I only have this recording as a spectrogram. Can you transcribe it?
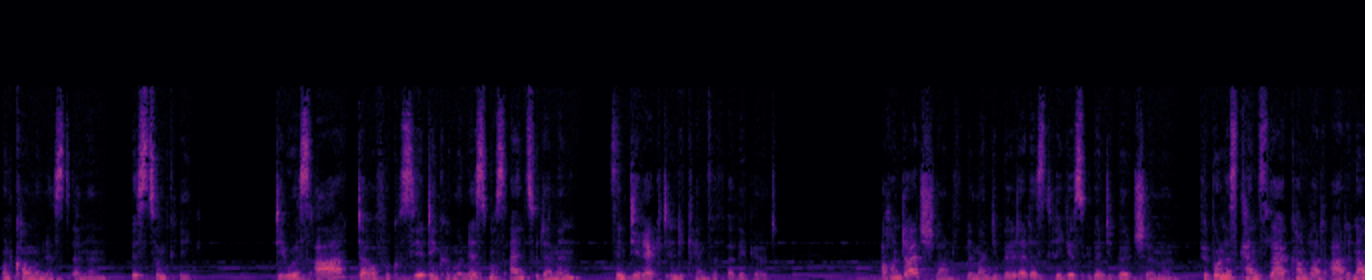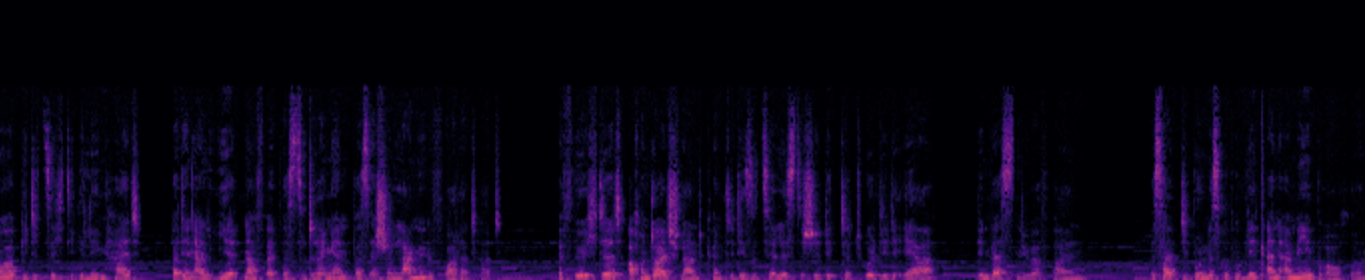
und Kommunistinnen bis zum Krieg. Die USA, darauf fokussiert, den Kommunismus einzudämmen, sind direkt in die Kämpfe verwickelt. Auch in Deutschland flimmern die Bilder des Krieges über die Bildschirme. Für Bundeskanzler Konrad Adenauer bietet sich die Gelegenheit, bei den Alliierten auf etwas zu drängen, was er schon lange gefordert hat. Er fürchtet, auch in Deutschland könnte die sozialistische Diktatur DDR den Westen überfallen, weshalb die Bundesrepublik eine Armee brauche.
